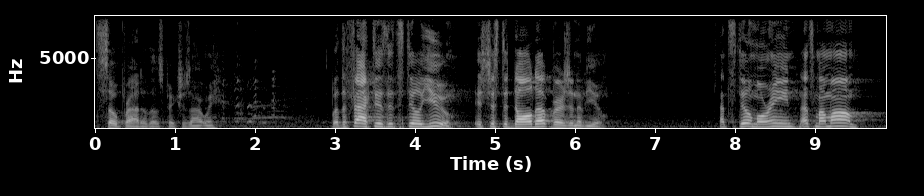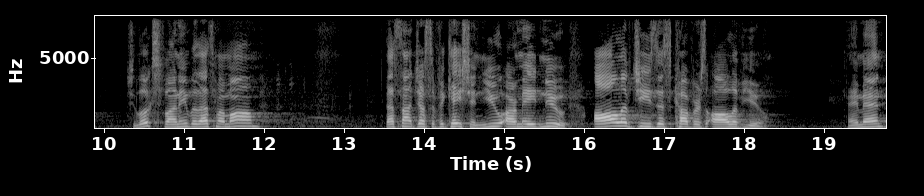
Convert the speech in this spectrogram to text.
so proud of those pictures, aren't we? But the fact is, it's still you. It's just a dolled up version of you. That's still Maureen. That's my mom. She looks funny, but that's my mom. That's not justification. You are made new. All of Jesus covers all of you. Amen?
